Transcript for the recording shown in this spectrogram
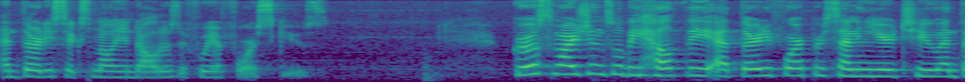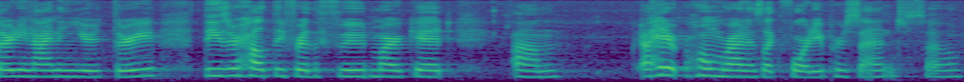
and $36 million if we have four SKUs. Gross margins will be healthy at 34% in year two and 39 in year three. These are healthy for the food market. Um, a hit home run is like 40%. So.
